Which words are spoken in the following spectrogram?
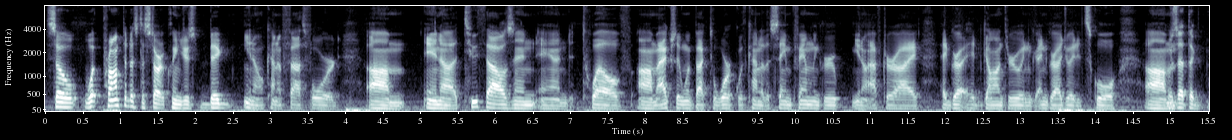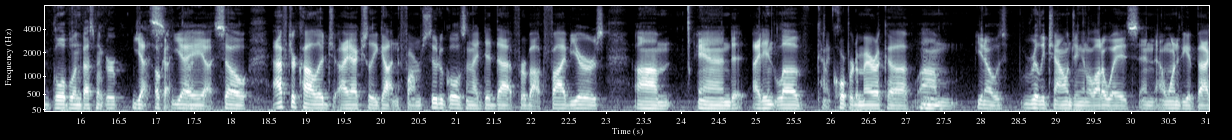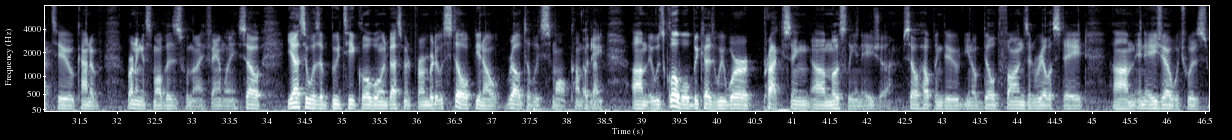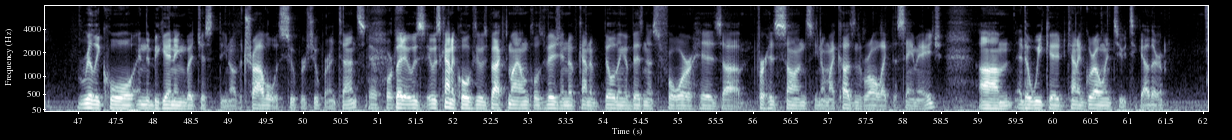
So, what prompted us to start Clean Juice? Big, you know, kind of fast forward. Um, in uh, 2012, um, I actually went back to work with kind of the same family group. You know, after I had gra- had gone through and, and graduated school. Um, was that the Global Investment Group? Yes. Okay. Yeah, yeah, yeah. So after college, I actually got into pharmaceuticals, and I did that for about five years. Um, and I didn't love kind of corporate America. Mm. You know, it was really challenging in a lot of ways, and I wanted to get back to kind of running a small business with my family. So yes, it was a boutique global investment firm, but it was still you know relatively small company. Okay. Um, it was global because we were practicing uh, mostly in Asia, so helping to you know build funds and real estate um, in Asia, which was really cool in the beginning, but just you know the travel was super super intense. Yeah, of course. But it was it was kind of cool because it was back to my uncle's vision of kind of building a business for his uh, for his sons. You know, my cousins were all like the same age, um, that we could kind of grow into together.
